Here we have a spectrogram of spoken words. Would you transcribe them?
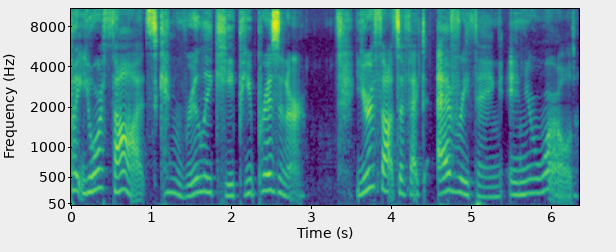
but your thoughts can really keep you prisoner. Your thoughts affect everything in your world.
